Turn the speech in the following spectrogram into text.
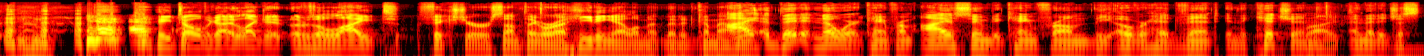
Mm-hmm. he told the guy, like, it, there was a light fixture or something or a heating element that had come out. I they didn't know where it came from. I assumed it came from the overhead vent in the kitchen, Right. and that it just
